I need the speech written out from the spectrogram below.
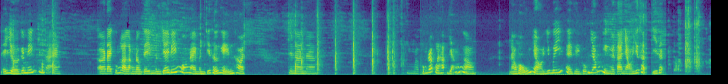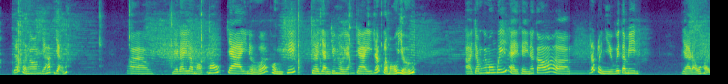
Để vừa cái miếng chúng ta ăn. Ở đây cũng là lần đầu tiên mình chế biến món này, mình chỉ thử nghiệm thôi. Cho nên à, nhưng mà cũng rất là hấp dẫn ngon đậu hũ nhồi với bí này thì cũng giống như người ta nhồi với thịt vậy đó. Rất là ngon và hấp dẫn. Wow, và đây là một món chay nữa, thuần khiết dành cho người ăn chay rất là bổ dưỡng. Ở trong cái món bí này thì nó có ờ, rất là nhiều vitamin. Và đậu hũ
